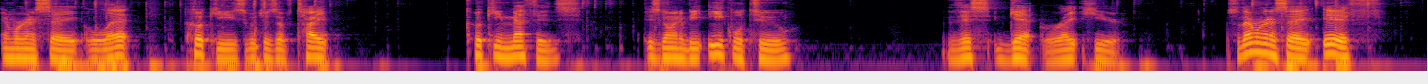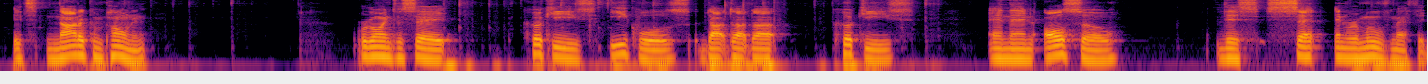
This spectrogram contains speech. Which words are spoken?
And we're going to say let cookies, which is of type cookie methods, is going to be equal to this get right here. So then we're going to say if it's not a component, we're going to say cookies equals dot dot dot cookies and then also this set and remove method.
